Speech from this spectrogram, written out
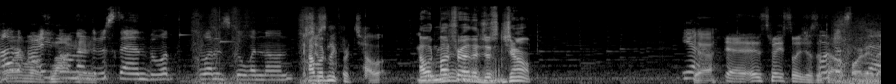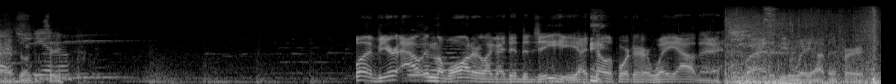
I, I don't good. understand what what is going on. It's I would- like for tele- I would much rather just jump. Yeah. Yeah. Yeah, it's basically just a Or just teleporter that dash, everyone can yeah. see. Well, if you're out in the water like I did to Jihi, I teleported her way out there. But I had to be way out there first.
